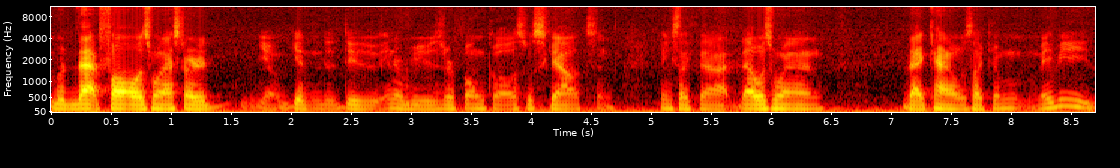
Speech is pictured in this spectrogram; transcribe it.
but that fall is when I started, you know, getting to do interviews or phone calls with scouts and things like that. That was when that kind of was like um, maybe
